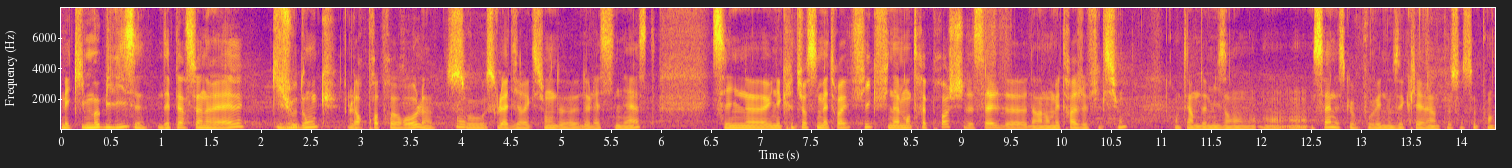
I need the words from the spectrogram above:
mais qui mobilise des personnes réelles qui jouent donc leur propre rôle sous, la direction de, la cinéaste. C'est une, une, écriture cinématographique finalement très proche de celle d'un long métrage de fiction en termes de mise en, scène. Est-ce que vous pouvez nous éclairer un peu sur ce point?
